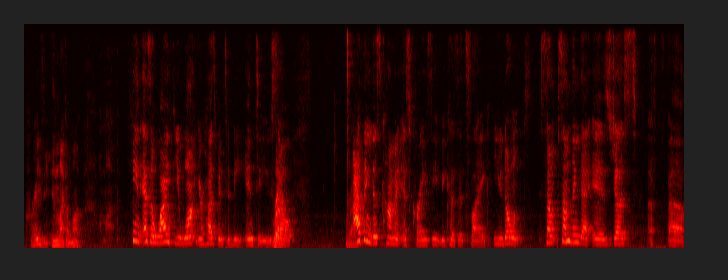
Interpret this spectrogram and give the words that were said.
Crazy. In like a month. A month. I mean, as a wife, you want your husband to be into you. Right. So Right. I think this comment is crazy because it's like you don't some something that is just a, uh,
